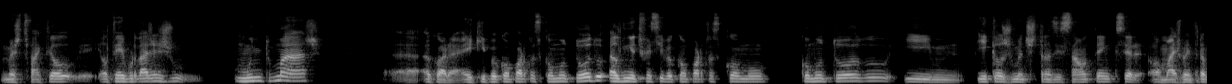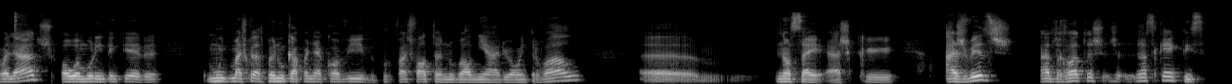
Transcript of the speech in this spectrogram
mas de facto ele, ele tem abordagens muito más. Ah, agora, a equipa comporta-se como um todo, a linha defensiva comporta-se como, como um todo e, e aqueles momentos de transição têm que ser ou mais bem trabalhados, ou o Amorim tem que ter muito mais cuidado para nunca apanhar Covid, porque faz falta no balneário ao intervalo. Ah, não sei, acho que às vezes há derrotas, já sei quem é que disse.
